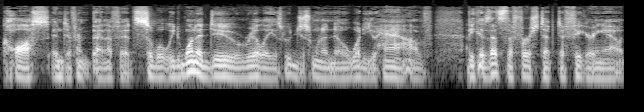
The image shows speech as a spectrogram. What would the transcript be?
costs and different benefits. So what we'd want to do really is we just want to know what do you have, because that's the first step to figuring out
